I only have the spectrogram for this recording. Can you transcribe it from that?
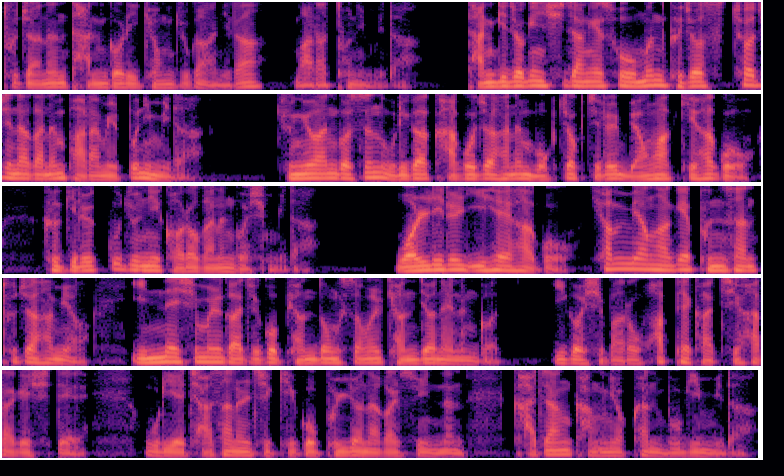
투자는 단거리 경주가 아니라 마라톤입니다. 단기적인 시장의 소음은 그저 스쳐 지나가는 바람일 뿐입니다. 중요한 것은 우리가 가고자 하는 목적지를 명확히 하고 그 길을 꾸준히 걸어가는 것입니다. 원리를 이해하고 현명하게 분산 투자하며 인내심을 가지고 변동성을 견뎌내는 것. 이것이 바로 화폐 가치 하락의 시대에 우리의 자산을 지키고 불려나갈 수 있는 가장 강력한 무기입니다.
